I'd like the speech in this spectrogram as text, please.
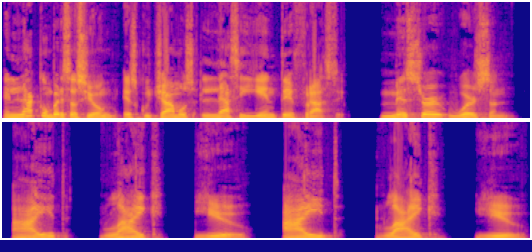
En la conversación escuchamos la siguiente frase. Mr. Wilson, I'd like you. I'd like you.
